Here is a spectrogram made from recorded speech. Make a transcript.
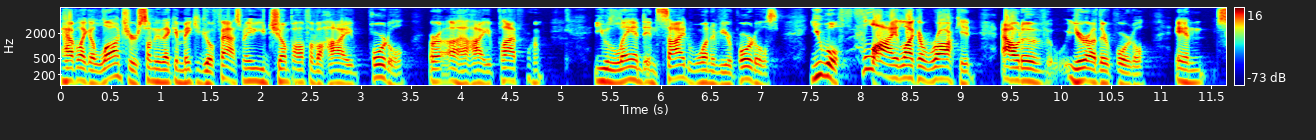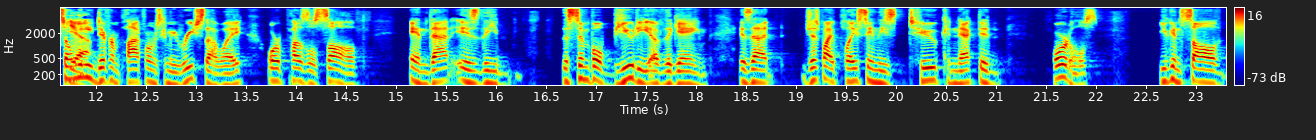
have like a launcher, something that can make you go fast, maybe you jump off of a high portal or a high platform, you land inside one of your portals, you will fly like a rocket out of your other portal. And so Yeah. many different platforms can be reached that way or puzzles solved. And that is the the simple beauty of the game is that just by placing these two connected portals, you can solve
